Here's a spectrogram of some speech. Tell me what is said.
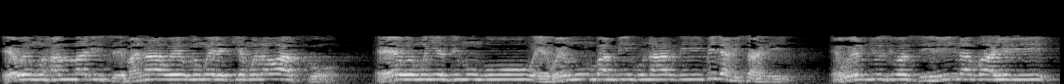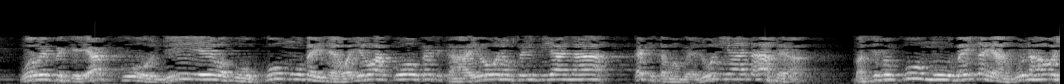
ewe muhammadi sema nawe umemwelekea mola wako. Ewe mwenyezi mungu ewe muumba mbingu na ardhi bila misali. Ewe mjuzi wa siri na dhahiri wewe peke yako ndiye wa kuhukumu baina ya waja wako katika hayo wanakusalifiana katika mambo ya dunia na akhera. Basi hukumu baina yangu na hawa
